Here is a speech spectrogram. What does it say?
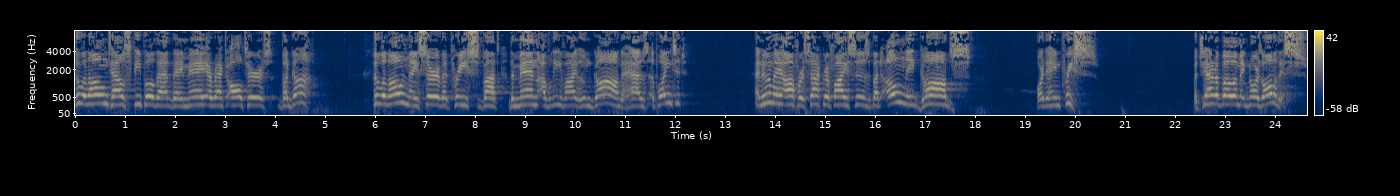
Who alone tells people that they may erect altars but God? Who alone may serve as priests but the men of Levi whom God has appointed? And who may offer sacrifices but only God's ordained priests? But Jeroboam ignores all of this.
